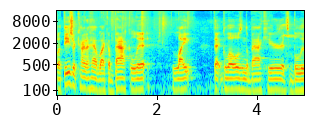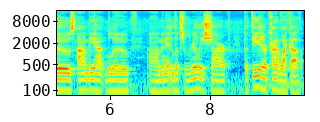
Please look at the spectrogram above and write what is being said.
but these are kind of have like a backlit light that glows in the back here. It's blue, it's ambient blue, um, and it looks really sharp. But these are kind of like a,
